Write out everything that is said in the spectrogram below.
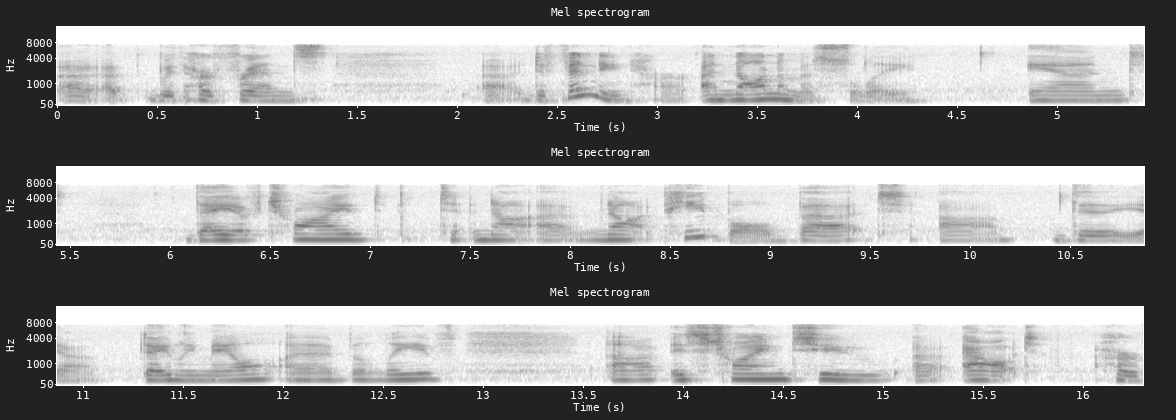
uh with her friends uh, defending her anonymously. And they have tried to not uh, not people, but the Daily Mail, I believe, is trying to out her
